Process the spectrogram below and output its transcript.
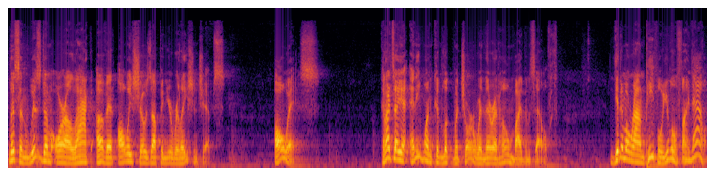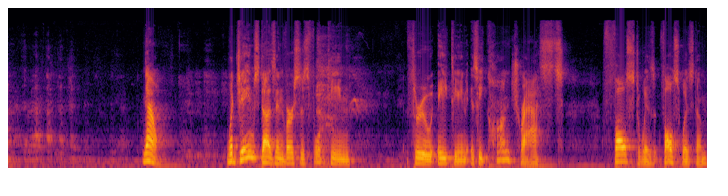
Listen, wisdom or a lack of it always shows up in your relationships. Always. Can I tell you, anyone could look mature when they're at home by themselves. Get them around people, you're going to find out. Now, what James does in verses 14 through 18 is he contrasts false, false wisdom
